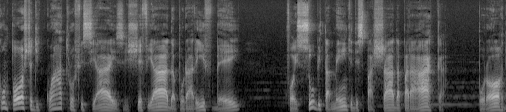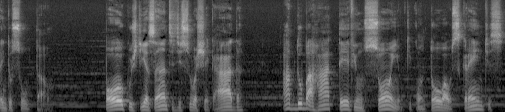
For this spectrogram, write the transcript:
composta de quatro oficiais e chefiada por Arif Bey, foi subitamente despachada para Aca por ordem do sultão. Poucos dias antes de sua chegada, Abdu'l-Bahá teve um sonho que contou aos crentes,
